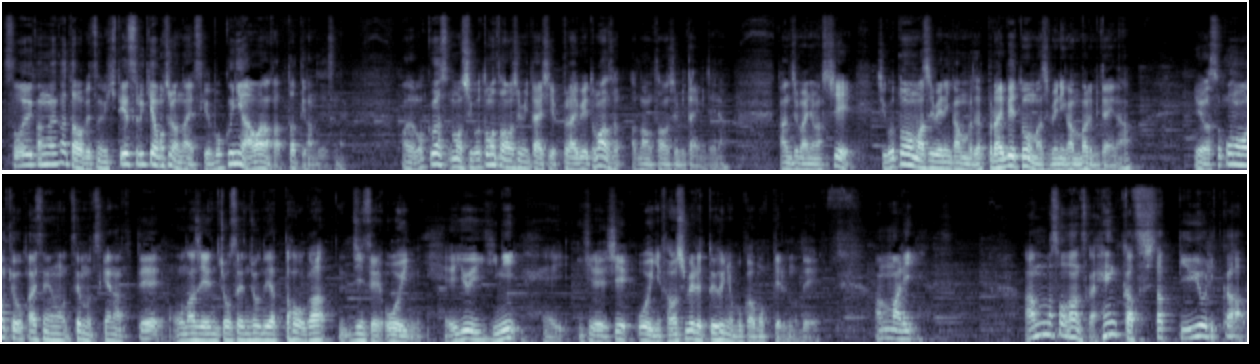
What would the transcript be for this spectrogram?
そういう考え方は別に否定する気はもちろんないですけど僕には合わなかったって感じですね。まあ、僕はもう仕事も楽しみたいしプライベートも楽しみたいみたいな。感じもありますし仕事も真面目に頑張るプライベートも真面目に頑張るみたいな要はそこの境界線を全部つけなくて同じ延長線上でやった方が人生大いに有意義に生きれるし大いに楽しめるというふうに僕は思ってるのであんまりあんまそうなんですか変化したっていうよりか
